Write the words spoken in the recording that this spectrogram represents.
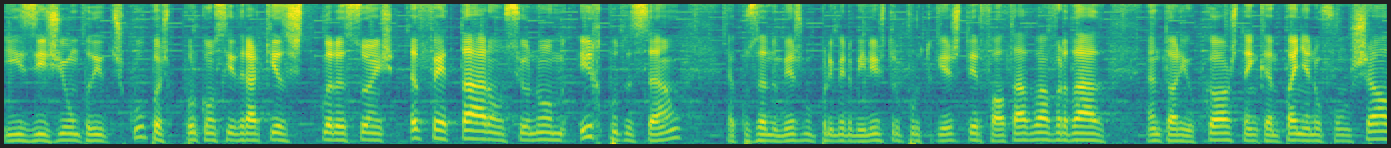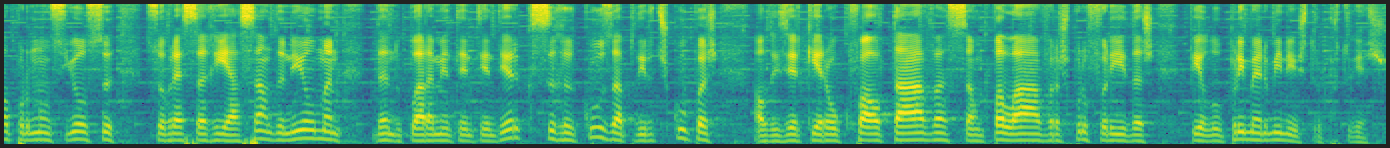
e exigiu um pedido de desculpas por considerar que as declarações afetaram o seu nome e reputação acusando mesmo o primeiro-ministro português de ter faltado à verdade. António Costa, em campanha no Funchal, pronunciou-se sobre essa reação de Nilman, dando claramente a entender que se recusa a pedir desculpas, ao dizer que era o que faltava, são palavras proferidas pelo primeiro-ministro português.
